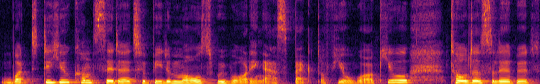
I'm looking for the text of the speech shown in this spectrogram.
What do you consider to be the most rewarding aspect of your work? You told us a little bit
